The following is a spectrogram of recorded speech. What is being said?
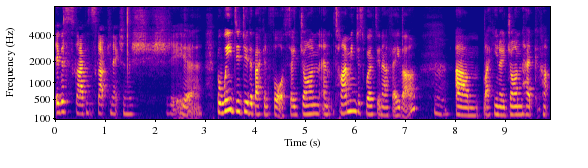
it was Skype and Skype connection was shit. Yeah, but we did do the back and forth. So John and timing just worked in our favor. Um, like you know, John had co-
